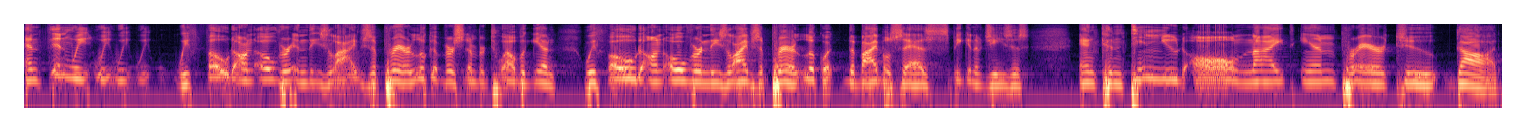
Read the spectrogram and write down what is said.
And then we, we, we, we, we fold on over in these lives of prayer. Look at verse number 12 again. We fold on over in these lives of prayer. Look what the Bible says, speaking of Jesus, and continued all night in prayer to God.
